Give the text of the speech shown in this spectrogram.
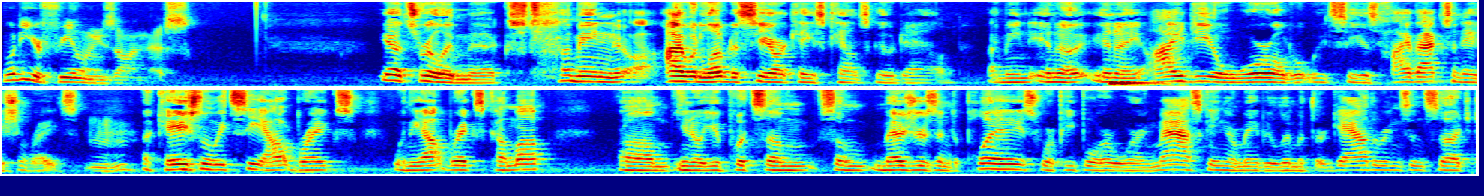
What are your feelings on this? Yeah, it's really mixed. I mean, I would love to see our case counts go down. I mean, in a in an ideal world, what we'd see is high vaccination rates. Mm-hmm. Occasionally, we'd see outbreaks. When the outbreaks come up, um, you know, you put some some measures into place where people are wearing masking or maybe limit their gatherings and such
